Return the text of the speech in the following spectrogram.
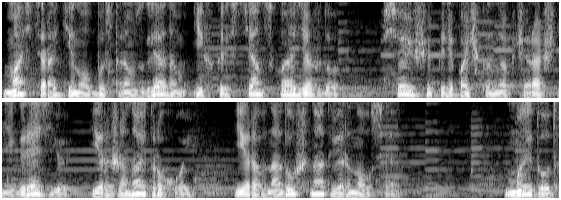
Мастер окинул быстрым взглядом их крестьянскую одежду, все еще перепачканную вчерашней грязью и ржаной трухой, и равнодушно отвернулся. «Мы тут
